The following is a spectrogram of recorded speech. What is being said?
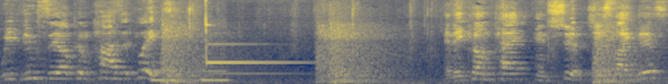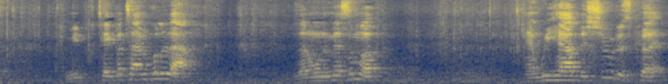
We do sell composite plates. And they come packed and shipped just like this. Let me take my time and pull it out. I don't want to mess them up. And we have the shooter's cut.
